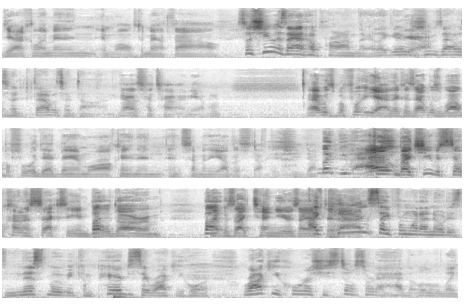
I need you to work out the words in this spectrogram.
Jack Lemmon and Walter Matthau. so she was at her prime there. Like it, Yeah. she was. That was her. That was her time. That was her time. Yeah, that was before. Yeah, because that was well before Dead Man Walking and, and some of the other stuff that she done. But you oh, but she was still kind of sexy in But- Bull Durham. But that was like ten years after I can that. say from what I noticed in this movie compared to say Rocky Horror, Rocky Horror she still sort of had that little like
